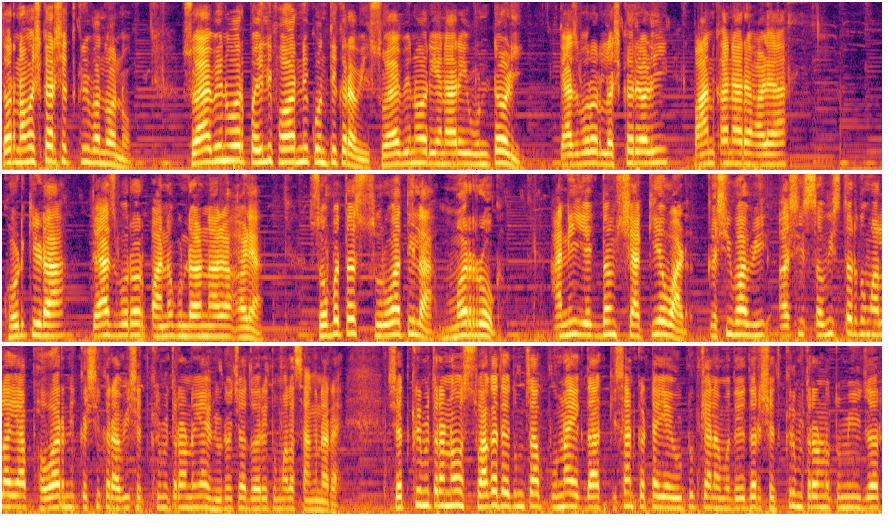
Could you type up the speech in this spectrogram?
तर नमस्कार शेतकरी बांधवांनो. सोयाबीनवर पहिली फवारणी कोणती करावी? सोयाबीनवर येणारी उंटअळी त्याचबरोबर लष्करी अळी पान खाणाऱ्या अळ्या खोडकिडा त्याचबरोबर पानं गुंडाळणाऱ्या अळ्या. सोबतच सुरुवातीला मर रोग आणि एकदम शाकीय वाढ कशी व्हावी अशी सविस्तर तुम्हाला या फवारणी कशी करावी शेतकरी मित्रांनो या व्हिडिओच्या द्वारे तुम्हाला सांगणार आहे. शेतकरी मित्रांनो स्वागत आहे तुमचा पुन्हा एकदा किसान कट्टा या यूट्यूब चॅनलमध्ये जर शेतकरी मित्रांनो तुम्ही जर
